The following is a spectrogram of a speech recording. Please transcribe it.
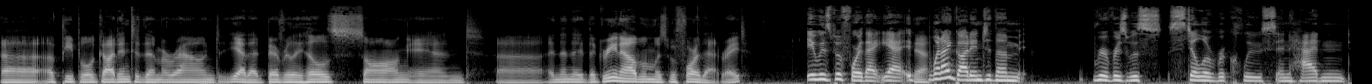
uh, of people got into them around yeah that Beverly Hills song and uh, and then the, the Green album was before that, right? It was before that. Yeah. It- Yeah. When I got into them, Rivers was still a recluse and hadn't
